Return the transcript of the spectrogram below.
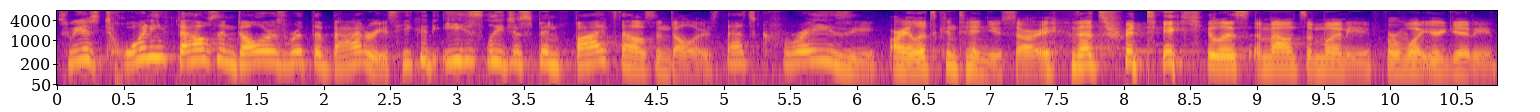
So he has $20,000 worth of batteries. He could easily just spend $5,000. That's crazy. All right, let's continue. Sorry. That's ridiculous amounts of money for what you're getting.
